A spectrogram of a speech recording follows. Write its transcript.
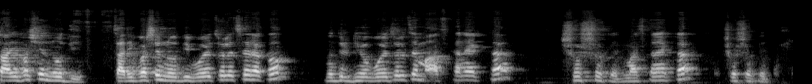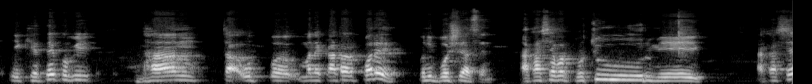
চারিপাশে নদী চারিপাশে নদী বয়ে চলেছে এরকম, নদীর ঢেউ বয়ে চলেছে, মাঝখানে একটা শস্য ক্ষেত, মাঝখানে একটা শস্য ক্ষেত। এই ক্ষেতে কবি ধান মানে কাটার পরে উনি বসে আছেন। আকাশে আবার প্রচুর মেঘ, আকাশে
